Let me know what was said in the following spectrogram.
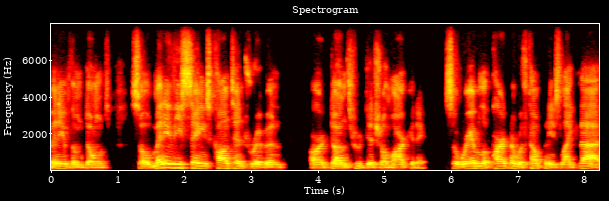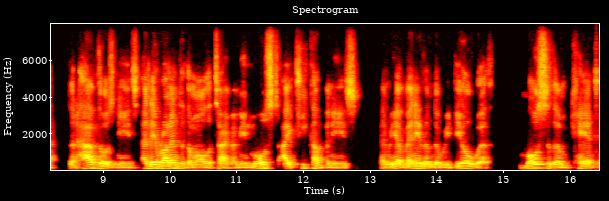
Many of them don't. So many of these things, content driven, are done through digital marketing. So we're able to partner with companies like that that have those needs, and they run into them all the time. I mean, most IT companies, and we have many of them that we deal with, most of them can't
